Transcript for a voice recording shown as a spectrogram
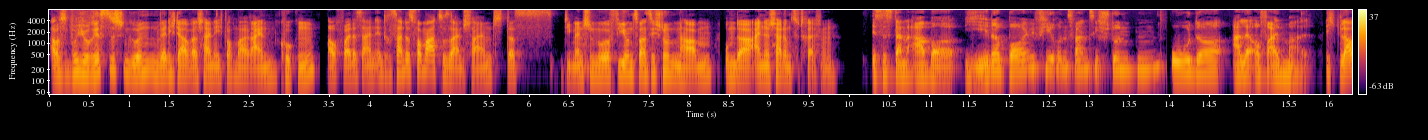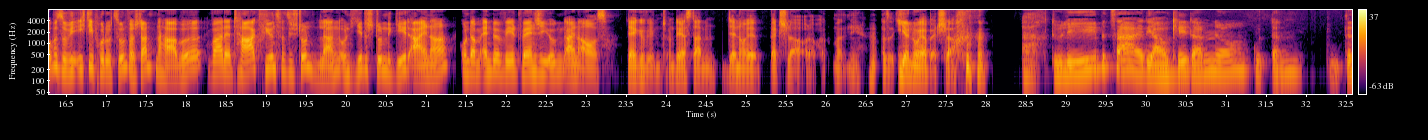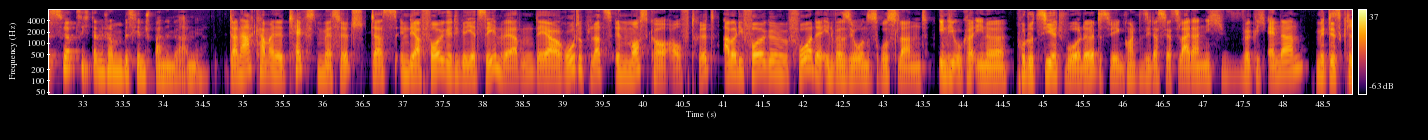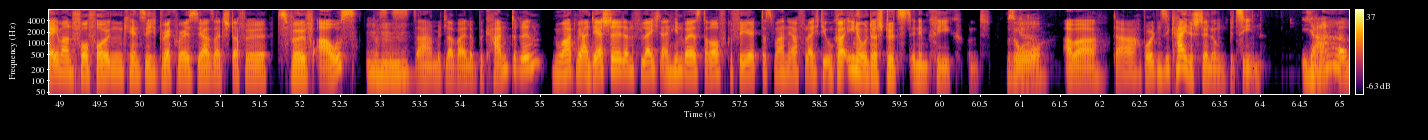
Aus juristischen Gründen werde ich da wahrscheinlich doch mal reingucken. Auch weil es ein interessantes Format zu sein scheint, dass die Menschen nur 24 Stunden haben, um da eine Entscheidung zu treffen. Ist es dann aber jeder Boy 24 Stunden oder alle auf einmal? Ich glaube, so wie ich die Produktion verstanden habe, war der Tag 24 Stunden lang und jede Stunde geht einer und am Ende wählt Vanjie irgendeinen aus. Der gewinnt und der ist dann der neue Bachelor oder was? Nee, also ihr neuer Bachelor. Ach du liebe Zeit. Ja, okay, dann, ja, gut, dann. Das hört sich dann schon ein bisschen spannender an, ja. Danach kam eine Textmessage, dass in der Folge, die wir jetzt sehen werden, der Rote Platz in Moskau auftritt, aber die Folge vor der Invasion Russland in die Ukraine produziert wurde. Deswegen konnten sie das jetzt leider nicht wirklich ändern. Mit Disclaimern vor Folgen kennt sich Drag Race ja seit Staffel 12 aus. Das mhm. ist da mittlerweile bekannt drin. Nur hat mir an der Stelle dann vielleicht ein Hinweis darauf gefehlt, dass man ja vielleicht die Ukraine unterstützt in dem Krieg und so. Ja. Aber da wollten sie keine Stellung beziehen. Ja,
